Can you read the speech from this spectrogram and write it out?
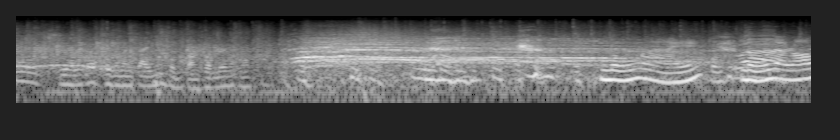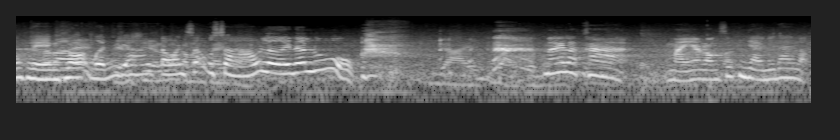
ช่วยเชียร์แล้วก็เป็นกำลังใจให้ผมสองคนด้วยนะครับ หนูหมายหนูน่ะร้องเพลง เพราะเหมือนยายตอนสาวๆเลยนะลูก ยายไม่หรอกค่ะ ไหมอะร้องสู้คุณยายไม่ได้หรอก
